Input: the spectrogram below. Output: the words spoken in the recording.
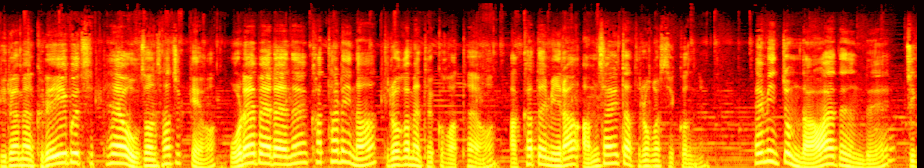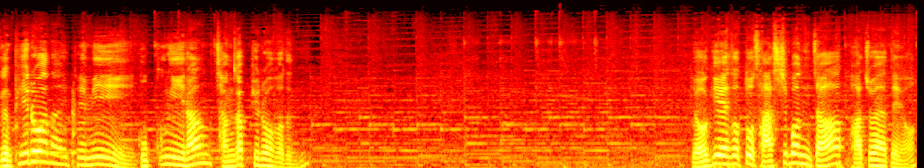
이러면 그레이브 스페어 우선 사줄게요. 5레벨에는 카타리나 들어가면 될 것 같아요. 아카데미랑 암살자 들어갈 수 있거든요. 템이 좀 나와야 되는데. 지금 필요한 아이템이 곡궁이랑 장갑 필요하거든요. 여기에서 또 40원자 봐줘야 돼요.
